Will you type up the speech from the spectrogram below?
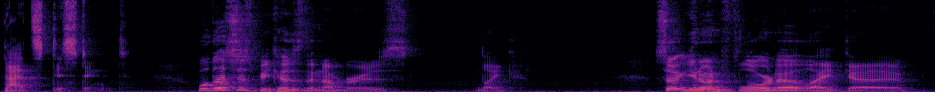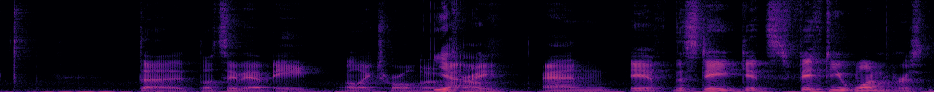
that's distinct. Well, that's just because the numbers, like, so you know, in Florida, like, uh, the let's say they have eight electoral votes, Yeah. right? And if the state gets fifty one percent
